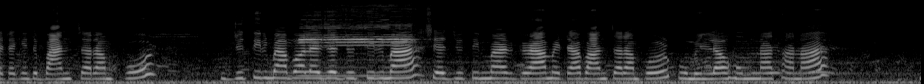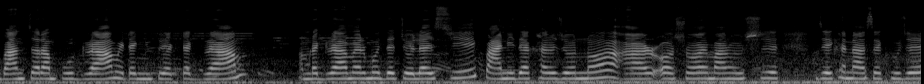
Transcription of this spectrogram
এটা কিন্তু বাঞ্চারামপুর। জ্যোতির্মা বলে যে জ্যোতির্মা, সে জ্যোতির্মার গ্রাম এটা বাঞ্চারামপুর, কুমিল্লা হোমনা থানা। বাঞ্চারামপুর গ্রাম, এটা কিন্তু একটা গ্রাম। আমরা গ্রামের মধ্যে চলে আসছি পানি দেখার জন্য। আর অসহায় মানুষ যেখানে আছে খুঁজে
